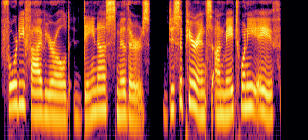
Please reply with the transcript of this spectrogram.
45 year old Dana Smithers, disappearance on May 28th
